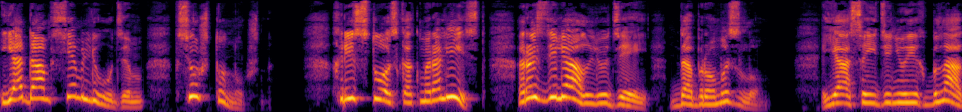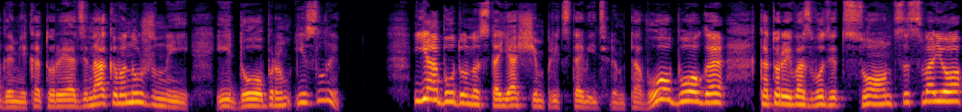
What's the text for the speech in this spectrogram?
Я дам всем людям все, что нужно. Христос, как моралист, разделял людей добром и злом. Я соединю их благами, которые одинаково нужны и добрым, и злым. Я буду настоящим представителем того Бога, который возводит солнце свое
